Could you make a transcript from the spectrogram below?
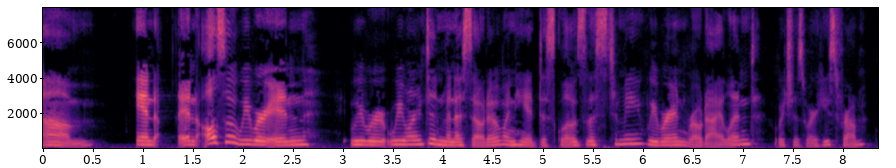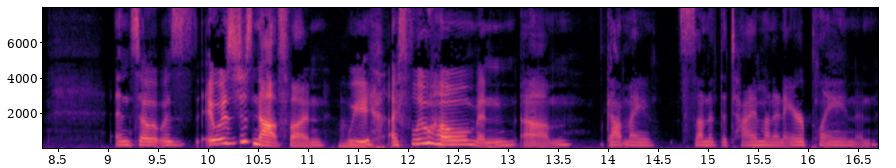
Um, and and also we were in we were we weren't in Minnesota when he had disclosed this to me. We were in Rhode Island which is where he's from and so it was it was just not fun. We I flew home and um, got my son at the time on an airplane. And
